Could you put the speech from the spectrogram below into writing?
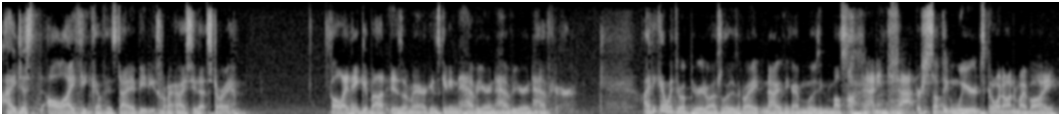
I just all I think of is diabetes when I, I see that story. All I think about is Americans getting heavier and heavier and heavier. I think I went through a period where I was losing weight. Now I think I'm losing muscle and adding fat or something weird's going on in my body.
